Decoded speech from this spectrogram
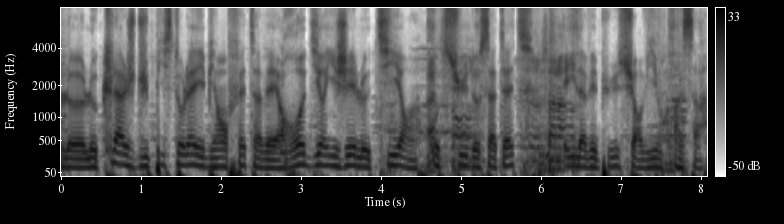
le, le clash du pistolet et bien en fait avait redirigé le tir au-dessus de sa tête et il avait pu survivre à ça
